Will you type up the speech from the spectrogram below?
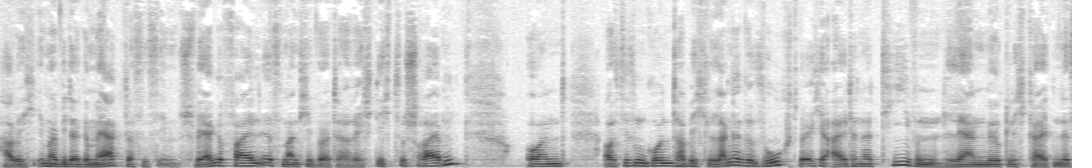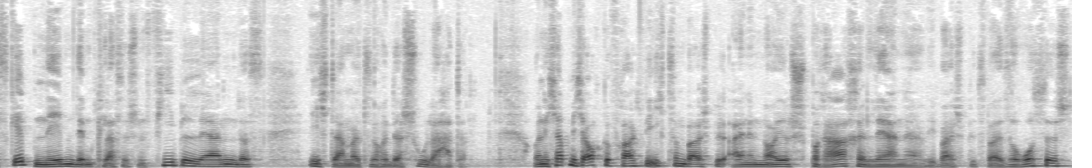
habe ich immer wieder gemerkt, dass es ihm schwer gefallen ist, manche Wörter richtig zu schreiben. Und aus diesem Grund habe ich lange gesucht, welche alternativen Lernmöglichkeiten es gibt, neben dem klassischen Fibellernen, das ich damals noch in der Schule hatte. Und ich habe mich auch gefragt, wie ich zum Beispiel eine neue Sprache lerne, wie beispielsweise Russisch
